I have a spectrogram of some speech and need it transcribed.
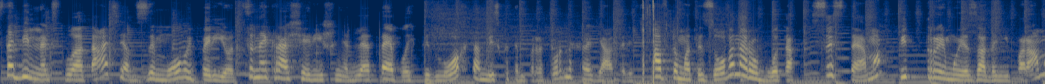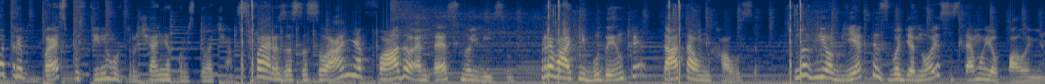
Стабільна експлуатація в зимовий період. Це найкраще рішення для теплих підлог та низькотемпературних радіаторів. Автоматизована робота. Система підтримує задані параметри без постійного втручання користувача. Сфери застосування FADO NTS 08. Приватні будинки та таунхауси. Нові об'єкти з водяною системою опалення.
